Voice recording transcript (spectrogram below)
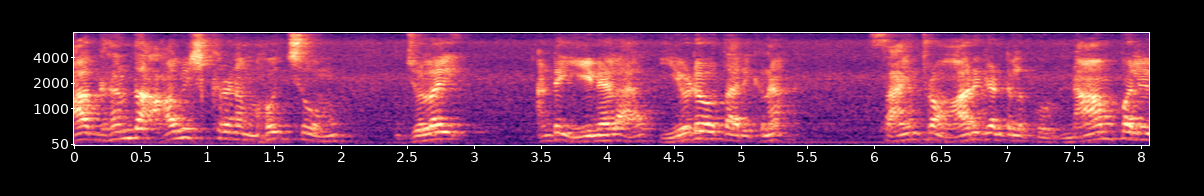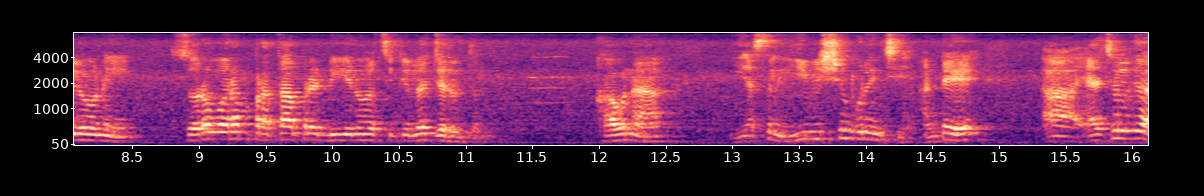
ఆ గ్రంథ ఆవిష్కరణ మహోత్సవం జూలై అంటే ఈ నెల ఏడవ తారీఖున సాయంత్రం ఆరు గంటలకు నాంపల్లిలోని సురవరం ప్రతాప్ రెడ్డి యూనివర్సిటీలో జరుగుతుంది. కావున అసలు ఈ విషయం గురించి అంటే యాక్చువల్గా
